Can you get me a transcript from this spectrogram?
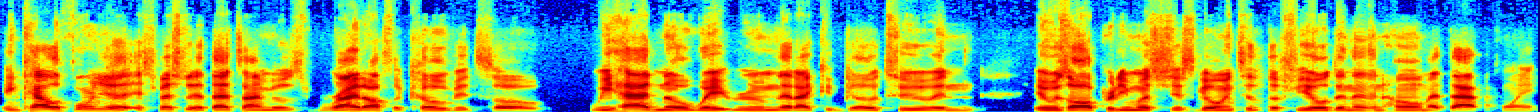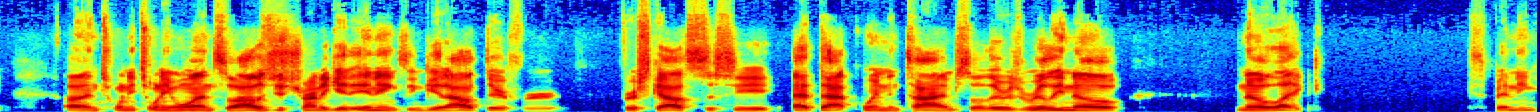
in california especially at that time it was right off of covid so we had no weight room that i could go to and it was all pretty much just going to the field and then home at that point uh, in 2021 so i was just trying to get innings and get out there for for scouts to see at that point in time. So there was really no no like spending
